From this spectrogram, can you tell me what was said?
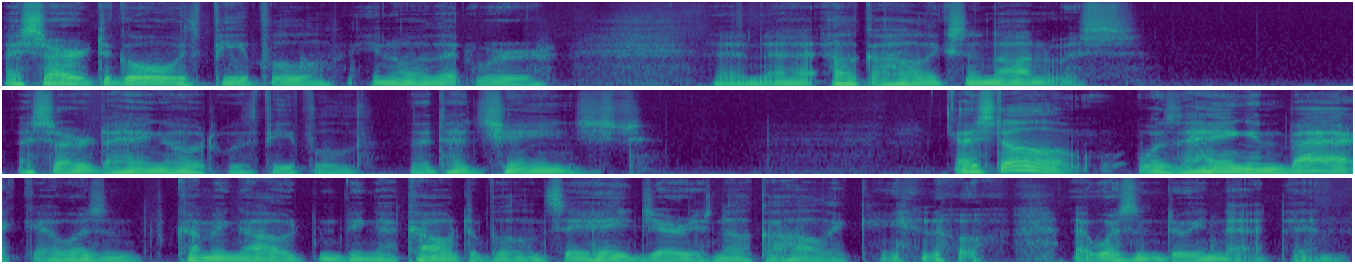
I started to go with people, you know, that were in, uh, Alcoholics Anonymous. I started to hang out with people that had changed. I still was hanging back. I wasn't coming out and being accountable and say, "Hey, Jerry's an alcoholic." You know, I wasn't doing that then.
